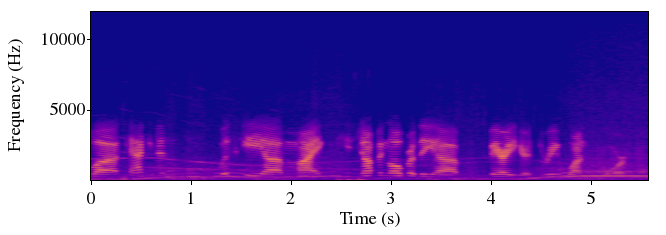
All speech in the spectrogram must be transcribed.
uh, khaki whiskey uh, Mike. He's jumping over the uh, barrier here. 314.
